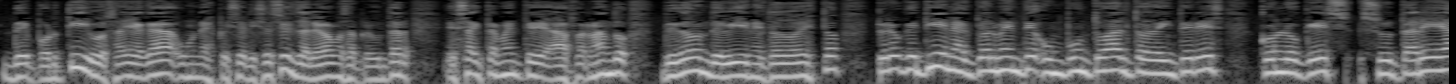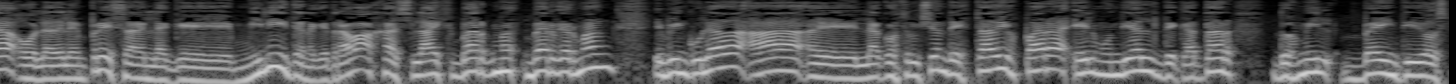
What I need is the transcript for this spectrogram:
deportivos. Hay acá una especialización, ya le vamos a preguntar exactamente a Fernando de dónde viene todo esto pero que tiene actualmente un punto alto de interés con lo que es su tarea o la de la empresa en la que milita, en la que trabaja, Schleich Bergerman, vinculada a eh, la construcción de estadios para el Mundial de Qatar 2022.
